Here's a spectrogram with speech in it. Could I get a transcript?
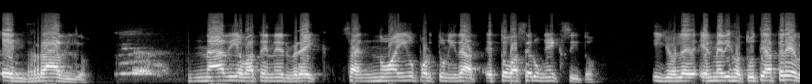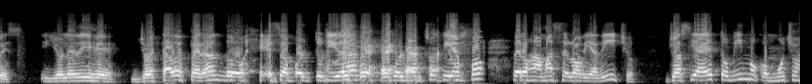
en radio, nadie va a tener break, o sea, no hay oportunidad, esto va a ser un éxito. Y yo le, él me dijo, ¿tú te atreves? Y yo le dije, yo he estado esperando esa oportunidad por mucho tiempo, pero jamás se lo había dicho. Yo hacía esto mismo con, muchos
